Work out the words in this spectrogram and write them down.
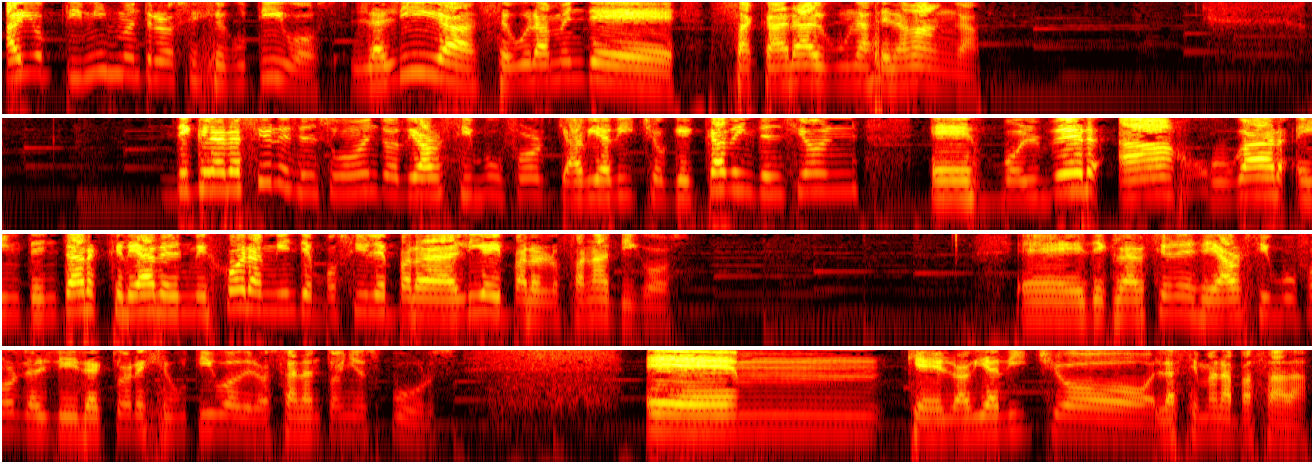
Hay optimismo entre los ejecutivos. La liga seguramente sacará algunas de la manga. Declaraciones en su momento de R.C. Buford que había dicho que cada intención es volver a jugar e intentar crear el mejor ambiente posible para la liga y para los fanáticos. Eh, declaraciones de R.C. Buford, el director ejecutivo de los San Antonio Spurs, em, que lo había dicho la semana pasada.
